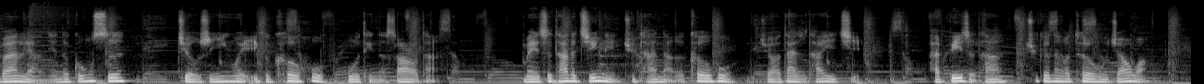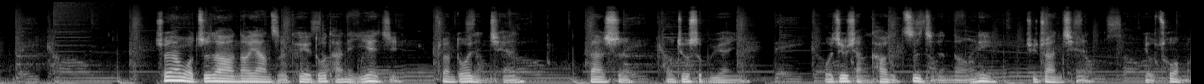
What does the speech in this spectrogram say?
班两年的公司，就是因为一个客户不停的骚扰他。每次他的经理去谈哪个客户，就要带着他一起，还逼着他去跟那个客户交往。虽然我知道那样子可以多谈点业绩，赚多一点钱，但是我就是不愿意。我就想靠着自己的能力去赚钱，有错吗？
